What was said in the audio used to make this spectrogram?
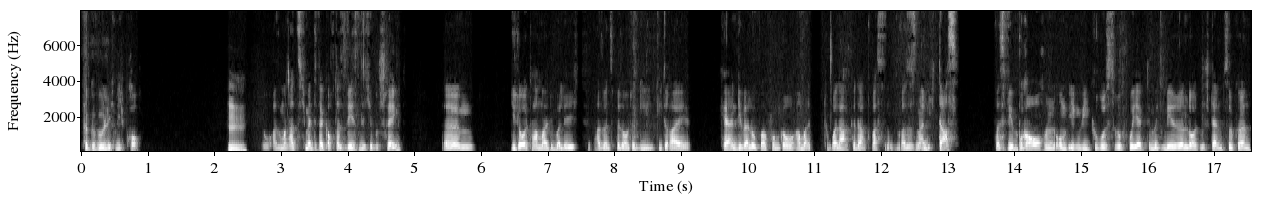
für gewöhnlich nicht braucht. Mhm. So, also man hat sich im Endeffekt auf das Wesentliche beschränkt. Ähm, die Leute haben halt überlegt, also insbesondere die, die drei Kerndeveloper von Go haben halt drüber nachgedacht, was, was ist denn eigentlich das, was wir brauchen, um irgendwie größere Projekte mit mehreren Leuten stemmen zu können.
